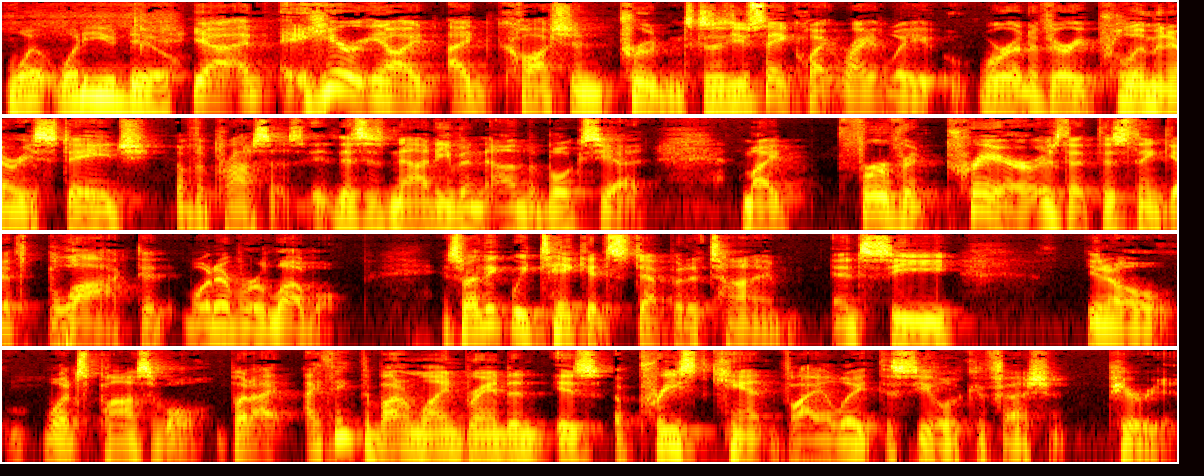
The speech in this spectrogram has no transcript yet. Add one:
What what do you do? Yeah, and here, you know, I'd, I'd caution prudence because, as you say quite rightly, we're at a very preliminary stage of the process. This is not even on the books yet. My fervent prayer is that this thing gets blocked at whatever level. And so I think we take it step at a time and see, you know, what's possible. But I, I think the bottom line, Brandon, is a priest can't violate the seal of confession, period.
